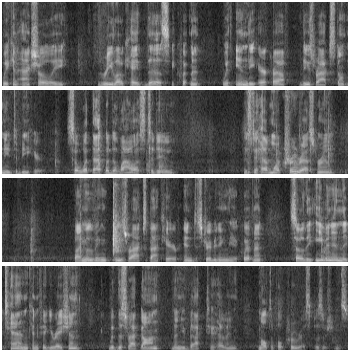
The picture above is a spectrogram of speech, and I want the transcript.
we can actually relocate this equipment within the aircraft. These racks don't need to be here. So what that would allow us to do is to have more crew rest room by moving these racks back here and distributing the equipment so the even in the 10 configuration, with this rack gone, then you're back to having multiple crew rest positions.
